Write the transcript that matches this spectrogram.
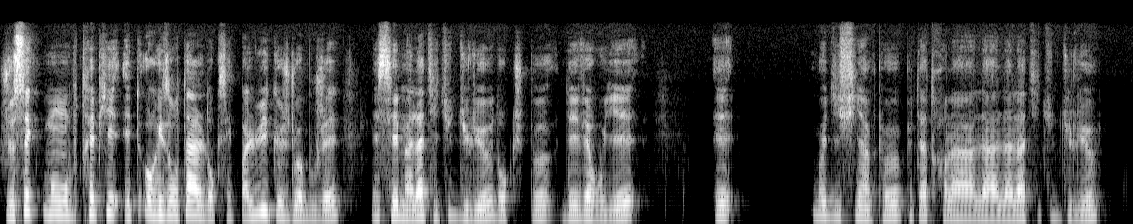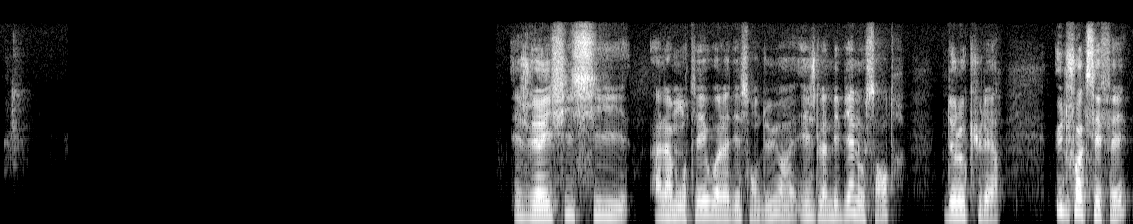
Je sais que mon trépied est horizontal, donc c'est pas lui que je dois bouger. et c'est ma latitude du lieu, donc je peux déverrouiller et modifier un peu peut-être la, latitude du lieu. Et je vérifie si à la montée ou à la descendue, hein, et je la mets bien au centre de l'oculaire. Une fois que c'est fait,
